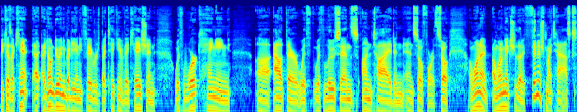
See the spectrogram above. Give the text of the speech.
because I can't, I, I, don't do anybody any favors by taking a vacation with work hanging uh, out there with, with loose ends untied and, and so forth. So I want to I want to make sure that I finish my tasks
